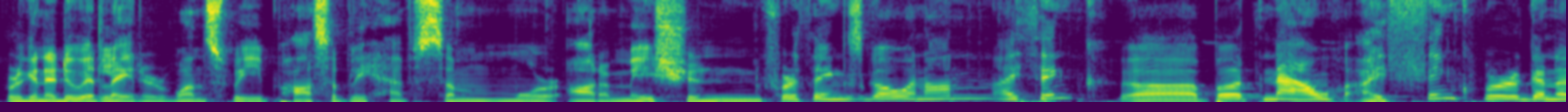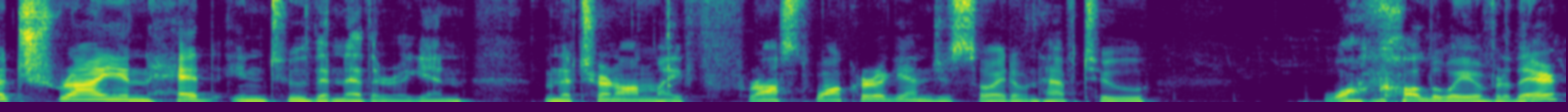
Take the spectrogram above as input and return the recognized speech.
We're gonna do it later once we possibly have some more automation for things going on, I think. Uh, but now, I think we're gonna try and head into the nether again. I'm going to turn on my Frost Walker again, just so I don't have to walk all the way over there.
